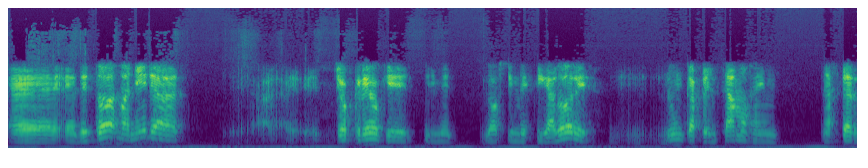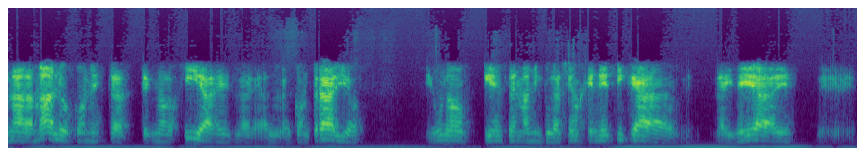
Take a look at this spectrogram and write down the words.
Eh, eh, de todas maneras eh, yo creo que los investigadores nunca pensamos en hacer nada malo con estas tecnologías al, contrario. Si uno piensa en manipulación genética la idea es eh,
